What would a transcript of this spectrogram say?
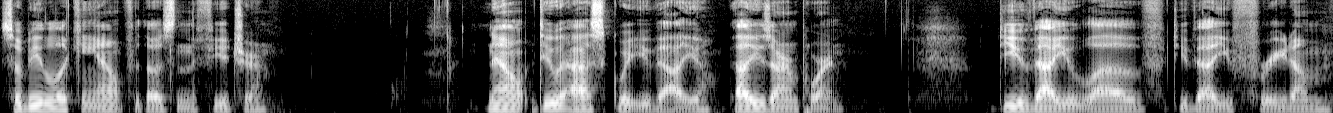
So be looking out for those in the future. Now, do ask what you value. Values are important. Do you value love? Do you value freedom?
